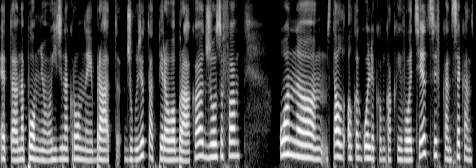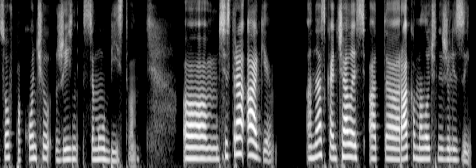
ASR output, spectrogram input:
Это, напомню, единокровный брат Джудит от первого брака Джозефа. Он э, стал алкоголиком, как и его отец, и в конце концов покончил жизнь самоубийством. Э, сестра Аги она скончалась от э, рака молочной железы.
